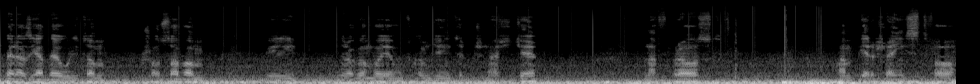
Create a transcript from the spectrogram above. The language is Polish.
Teraz jadę ulicą szosową, czyli drogą wojewódzką 913 na wprost. Mam pierwszeństwo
